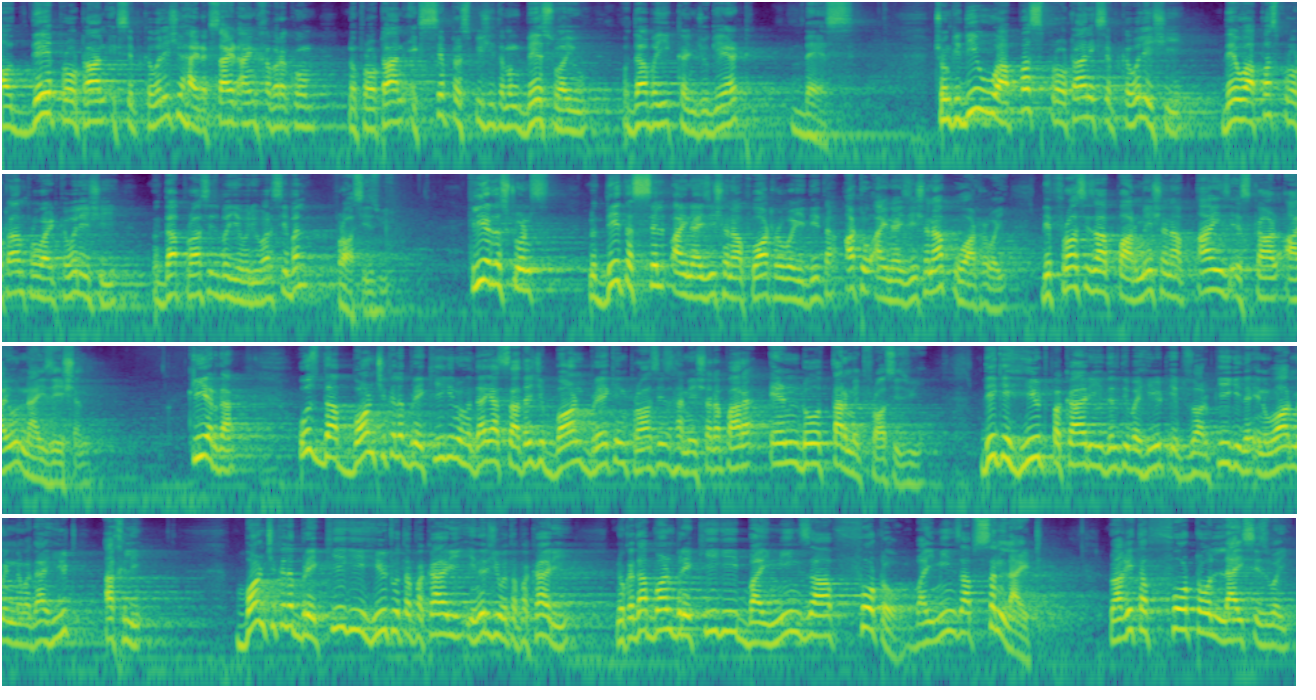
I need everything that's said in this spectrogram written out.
او د پروټون ایکسپټ کولی شي هایدروکساید آین خبره کوم نو پروټون ایکسپټر سپیشي ته موږ بیس وایو او دا به یې کنجوګیټ بیس چونکه دی واپس پروټون ایکسپټ کولی شي دی واپس پروټون پروواید کولی شي نو دا پروسس به یو ریورسیبل پروسس وي کلیر د سټوډنټس نو دیتا سیلف آینایزیشن اف واټر وای دیتا اټو آینایزیشن اف واټر وای د پروسس اف فارمیشن اف آینز از کارډ آیونایزیشن کلیر ده اوس دا بانډ چې کله بریک کیږي نو دا یاد ساتئ چې بانډ بریکینګ پروسس همیشه لپاره انډوترمیک پروسس وي دې کې هیټ پکاري دلته به هیټ ابزورب کیږي د انوایرنمنت نه دا هیټ اخلي بانډ چې کله بریک کیږي هیټ وته پکاري انرژي وته پکاري نو کدا بانډ بریک کیږي بای مینز اف فوټو بای مینز اف سن لایټ نو هغه ته فوټو لایسز وایي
